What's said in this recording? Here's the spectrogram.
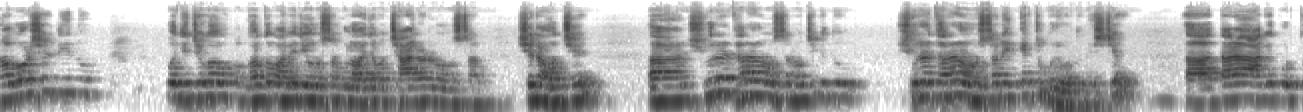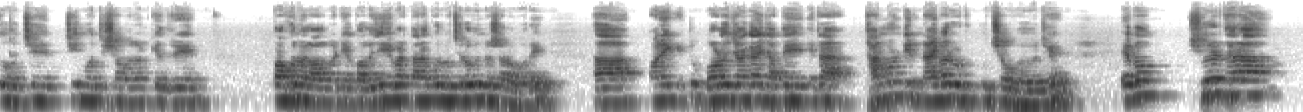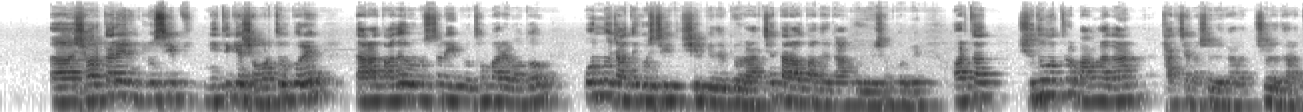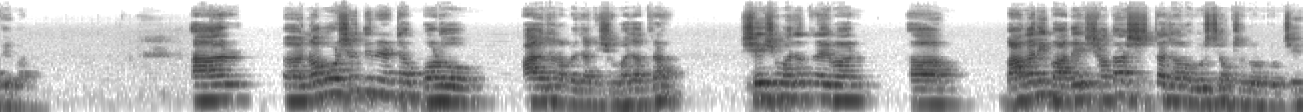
নববর্ষের দিন ঐতিহ্যগতভাবে যে অনুষ্ঠানগুলো হয়, যেমন ছায়ানটের অনুষ্ঠান, সেটা হচ্ছে সুরের ধারার অনুষ্ঠান হচ্ছে, কিন্তু সুরের ধারার অনুষ্ঠানে একটু পরিবর্তন এসছে। তারা আগে করতো হচ্ছে চিনমতি সম্মেলন কেন্দ্রে, কখনো লালবাটিয়া কলেজে, এবার তারা করবে হচ্ছে রবীন্দ্র সরোবরে। অনেক একটু বড় জায়গায় যাতে এটা ধানমন্ডির নাইবারহুড উৎসব হয়ে ওঠে। এবং সুরের ধারা সরকারের ইনক্লুসিভ নীতিকে সমর্থন করে তারা তাদের অনুষ্ঠানে এই প্রথমবারের মতো অন্য জাতিগোষ্ঠীর শিল্পীদেরকেও রাখছে, তারাও তাদের গান পরিবেশন করবে। অর্থাৎ শুধুমাত্র বাংলা গান থাকছে না সুরের ধারা সুরের ধারাতে এবার। আর নববর্ষের দিনের একটা বড় আয়োজন আমরা জানি শোভাযাত্রা। সেই শোভাযাত্রা এবার বাঙালি বাদে সাতাশটা জনগোষ্ঠী অংশগ্রহণ করছে।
